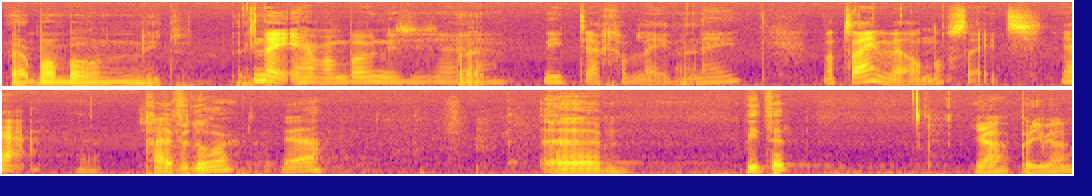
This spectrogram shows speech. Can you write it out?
Herman Boon niet. Nee, Herman Boon is eh, Nee. niet echt gebleven, nee. Martijn wel nog steeds, ja. Ga even door. Ja. Ehm, Pieter? Ja, prima.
